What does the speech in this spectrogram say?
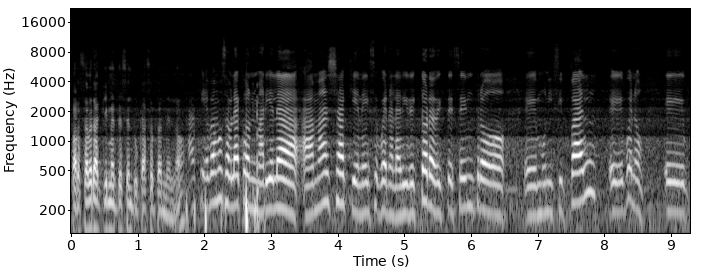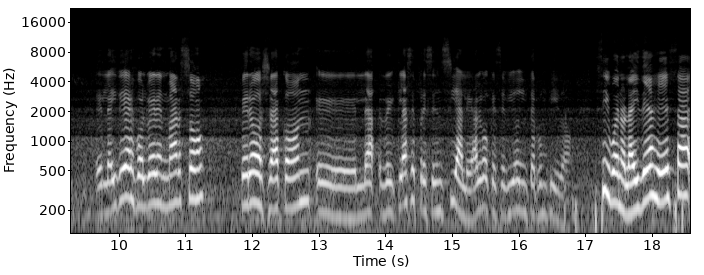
para saber a quién metes en tu casa también, ¿no? Así es, vamos a hablar con Mariela Amaya, quien es, bueno, la directora de este centro eh, municipal. Eh, bueno, eh, la idea es volver en marzo, pero ya con la, de clases presenciales, algo que se vio interrumpido. Sí, bueno, la idea es esa,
